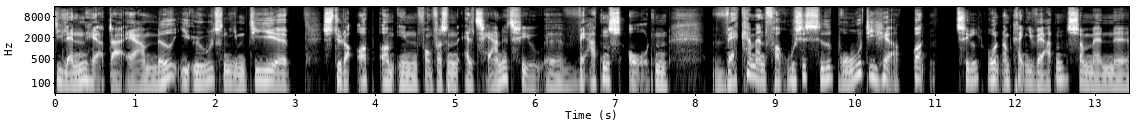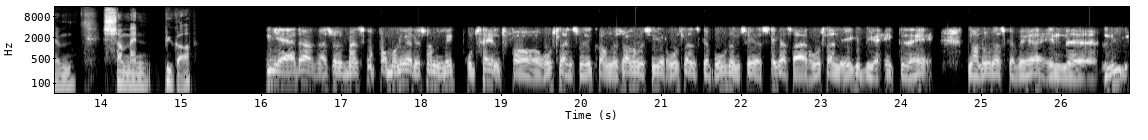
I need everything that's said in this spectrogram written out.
de lande her, der er med i øvelsen, jamen de øh, støtter op om en form for sådan alternativ øh, verdensorden. Hvad kan man fra russisk side bruge de her bånd til rundt omkring i verden, som man, øh, som man bygger op? Ja, der, altså, man skal formulere det sådan lidt brutalt for Ruslands vedkommende. Så kan man sige, at Rusland skal bruge dem til at sikre sig, at Rusland ikke bliver hægtet af, når nu der skal være en øh, ny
